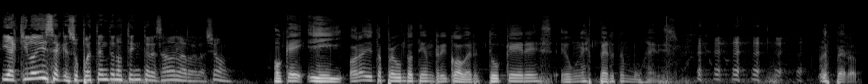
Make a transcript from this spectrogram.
Y aquí lo dice que supuestamente no está interesado en la relación. Ok, y ahora yo te pregunto a ti, Enrico, a ver, tú que eres eh, un experto en mujeres. Espérate.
